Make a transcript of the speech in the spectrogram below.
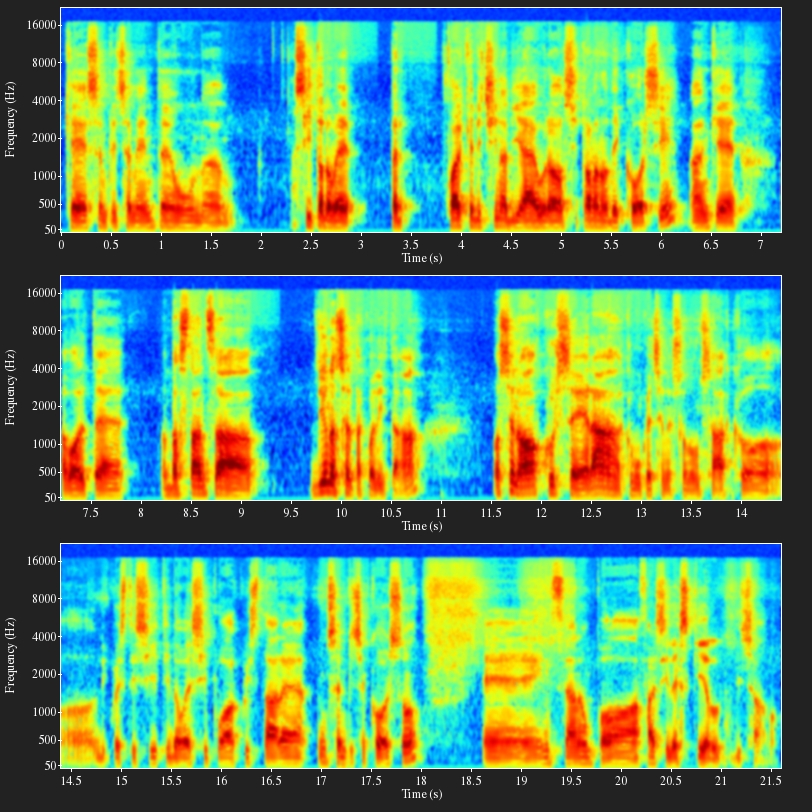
che è semplicemente un uh, sito dove per qualche decina di euro si trovano dei corsi, anche a volte abbastanza di una certa qualità, o se no Coursera, comunque ce ne sono un sacco uh, di questi siti dove si può acquistare un semplice corso e iniziare un po' a farsi le skill, diciamo.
